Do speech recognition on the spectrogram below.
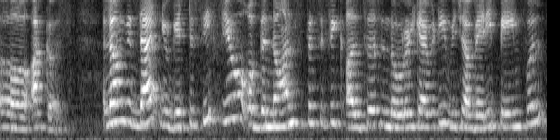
uh, occurs. Along with that, you get to see few of the non-specific ulcers in the oral cavity which are very painful.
